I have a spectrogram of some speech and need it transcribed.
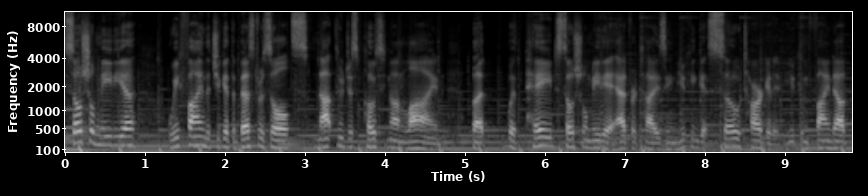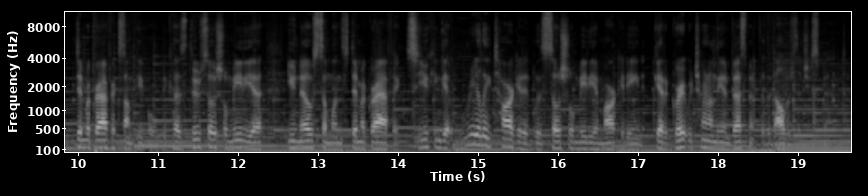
With social media, we find that you get the best results not through just posting online, but with paid social media advertising, you can get so targeted. You can find out demographics on people because through social media, you know someone's demographic. So you can get really targeted with social media marketing, get a great return on the investment for the dollars that you spend.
